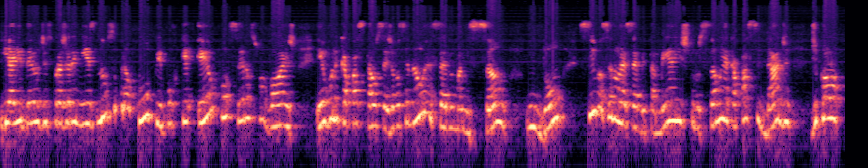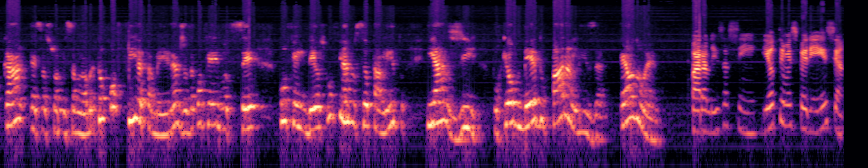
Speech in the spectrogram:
E aí Deus diz para Jeremias: não se preocupe, porque eu vou ser a sua voz, eu vou lhe capacitar. Ou seja, você não recebe uma missão, um dom, se você não recebe também a instrução e a capacidade de colocar essa sua missão em obra. Então confia também, né, José? Confia em você, confia em Deus, confia no seu talento e agir, porque o medo paralisa. É ou não é? Paralisa sim. E eu tenho uma experiência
